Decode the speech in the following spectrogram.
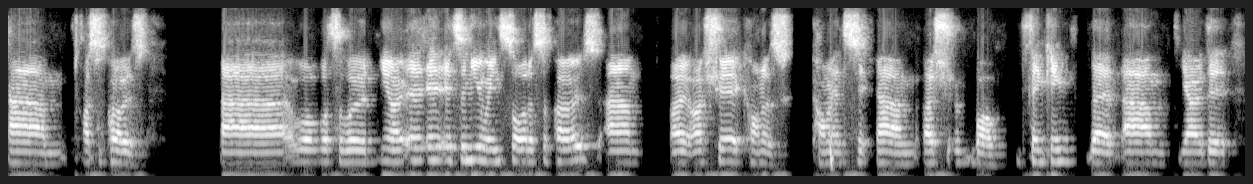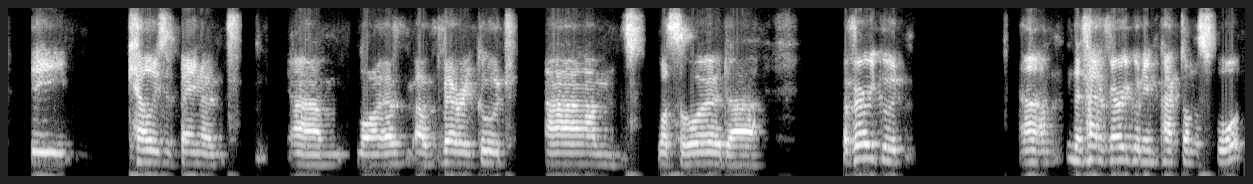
um, I suppose. Uh, what, what's the word? You know, it, it's a new insight, I suppose. Um, I, I, share Connor's comments. Um, sh- well, thinking that um, you know the the Kellys have been a um, like a, a very good um, what's the word? Uh, a very good um, they've had a very good impact on the sport,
